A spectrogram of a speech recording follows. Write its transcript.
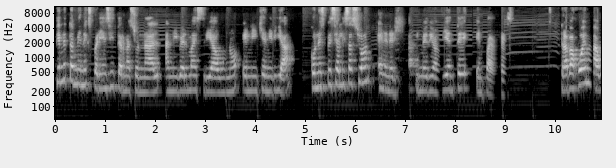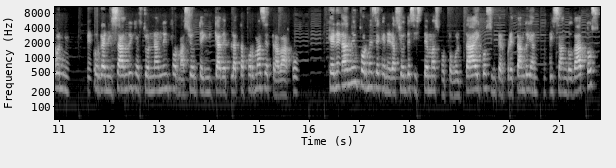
Tiene también experiencia internacional a nivel maestría 1 en ingeniería con especialización en energía y medio ambiente en París. Trabajó en Pago organizando y gestionando información técnica de plataformas de trabajo, generando informes de generación de sistemas fotovoltaicos, interpretando y analizando datos,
